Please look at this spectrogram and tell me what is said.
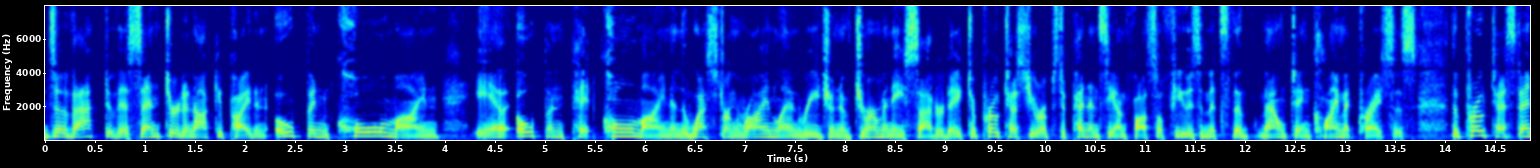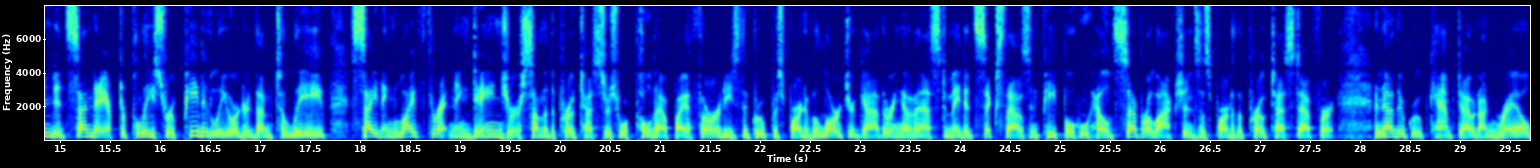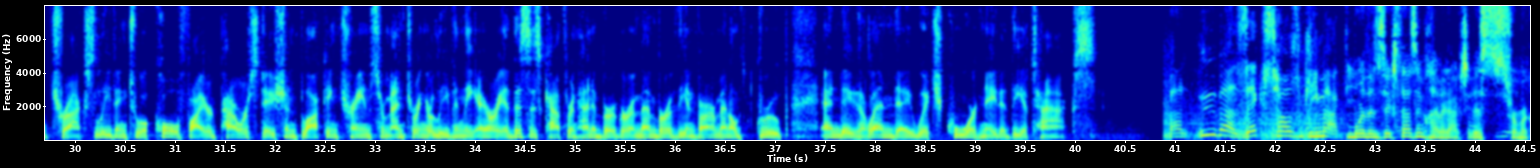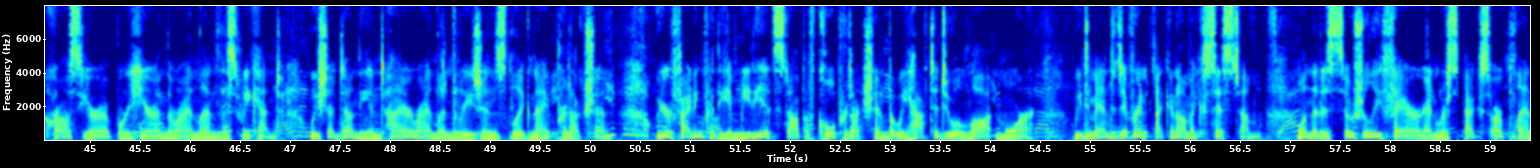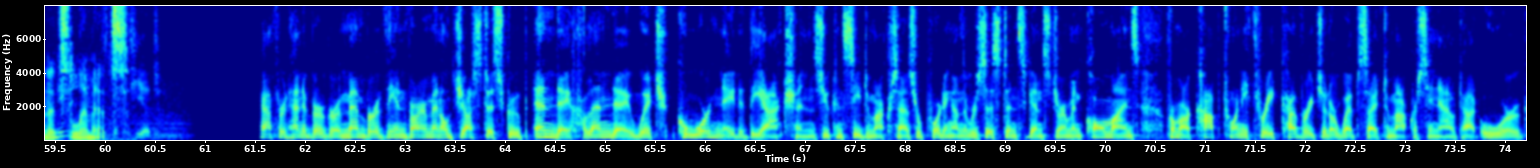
Hundreds of activists entered and occupied an open coal mine, uh, open pit coal mine in the western Rhineland region of Germany Saturday to protest Europe's dependency on fossil fuels amidst the mounting climate crisis. The protest ended Sunday after police repeatedly ordered them to leave, citing life-threatening danger. Some of the protesters were pulled out by authorities. The group was part of a larger gathering of an estimated 6,000 people who held several actions as part of the protest effort. Another group camped out on rail tracks leading to a coal-fired power station, blocking trains from entering or leaving the area. This is Catherine Henneberger, a member of the environmental group Ende which coordinated the attacks. More than 6,000 climate activists from across Europe were here in the Rhineland this weekend. We shut down the entire Rhineland region's lignite production. We are fighting for the immediate stop of coal production, but we have to do a lot more. We demand a different economic system, one that is socially fair and respects our planet's limits. Catherine Henneberger, a member of the environmental justice group Ende Gelände, which coordinated the actions. You can see Democracy Now! reporting on the resistance against German coal mines from our COP23 coverage at our website, democracynow.org.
